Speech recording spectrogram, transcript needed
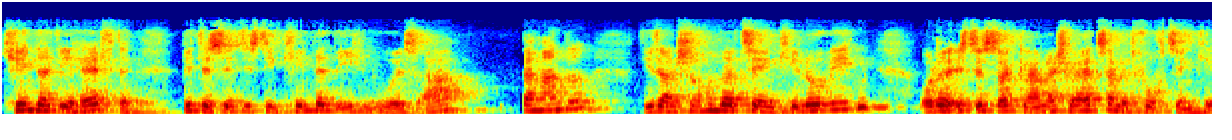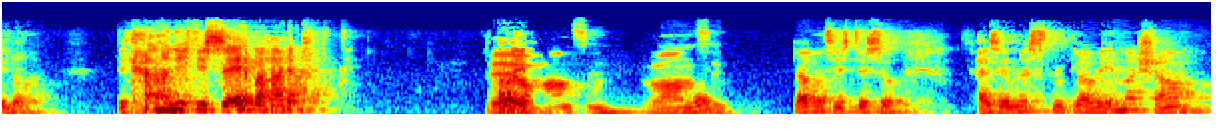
Kinder die Hälfte. Bitte sind es die Kinder, die ich in den USA behandeln, die dann schon 110 Kilo wiegen? Oder ist es ein kleiner Schweizer mit 15 Kilo? Die kann doch nicht dieselbe halten. Ja, Wahnsinn, Wahnsinn. Bei uns ist es so. Also wir müssten, glaube ich, immer schauen,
